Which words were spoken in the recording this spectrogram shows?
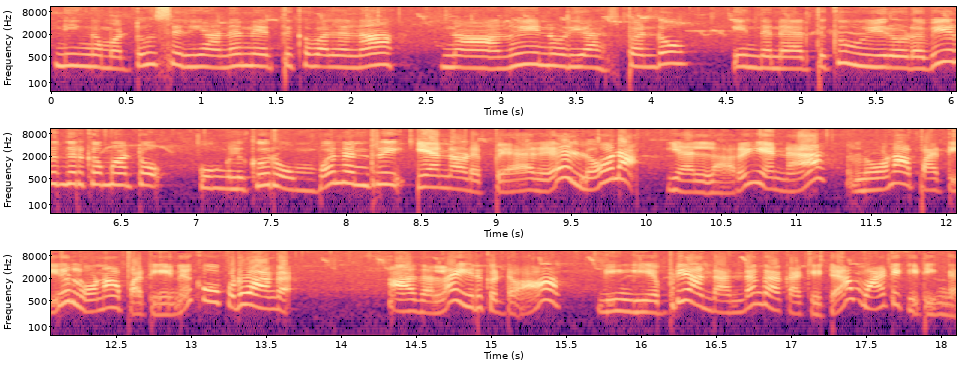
நீங்க மட்டும் சரியான நேரத்துக்கு வரலனா நானும் என்னுடைய ஹஸ்பண்டும் இந்த நேரத்துக்கு உயிரோடவே இருந்திருக்க மாட்டோம். உங்களுக்கு ரொம்ப நன்றி. என்னோட பேரு லோனா. எல்லாரும் என்ன? லோனா பாட்டி லோனா பாட்டின்னு கூப்பிடுவாங்க. அதெல்லாம் இருக்கட்டும். நீங்கள் எப்படி அந்த அண்டங்காக்கா கிட்ட மாட்டிக்கிட்டீங்க?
